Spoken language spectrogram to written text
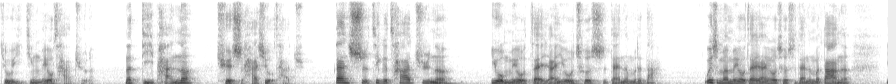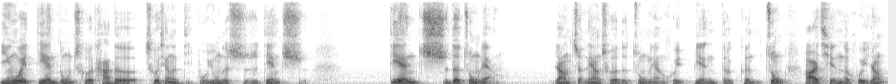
就已经没有差距了。那底盘呢，确实还是有差距，但是这个差距呢，又没有在燃油车时代那么的大。为什么没有在燃油车时代那么大呢？因为电动车它的车厢的底部用的是电池，电池的重量让整辆车的重量会变得更重，而且呢会让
